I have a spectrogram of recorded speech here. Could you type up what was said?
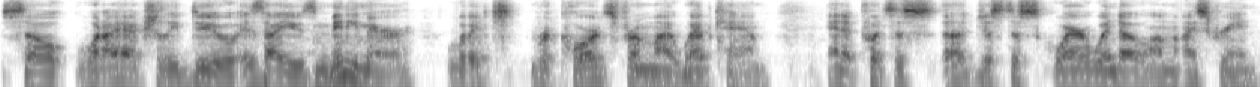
so what I actually do is I use Mini Mirror, which records from my webcam, and it puts a, uh, just a square window on my screen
